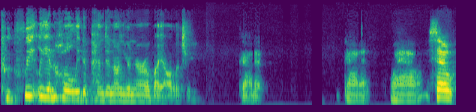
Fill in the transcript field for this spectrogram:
completely and wholly dependent on your neurobiology. Got it. Got it. Wow. So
